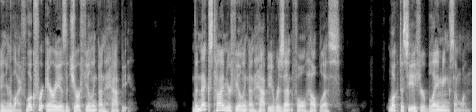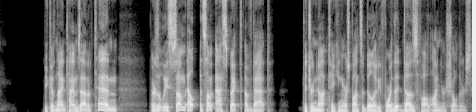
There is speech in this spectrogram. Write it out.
in your life. Look for areas that you're feeling unhappy. The next time you're feeling unhappy, resentful, helpless, look to see if you're blaming someone. Because 9 times out of 10, there's at least some el- some aspect of that that you're not taking responsibility for that does fall on your shoulders.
